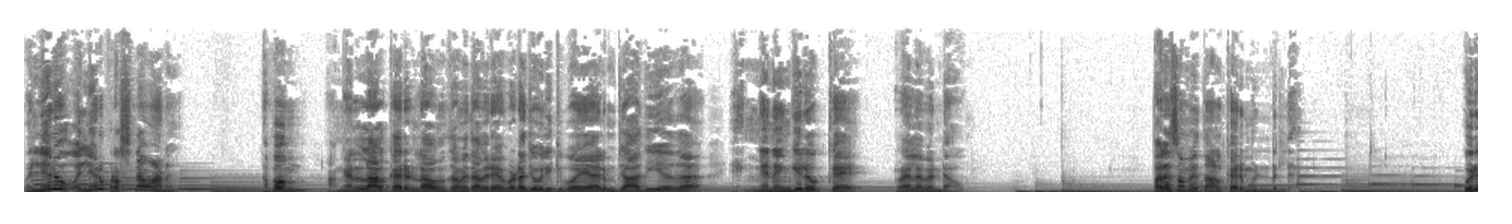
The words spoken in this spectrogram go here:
വലിയൊരു വലിയൊരു പ്രശ്നമാണ്. അപ്പം അങ്ങനെയുള്ള ആൾക്കാരുണ്ടാവുന്ന സമയത്ത് അവരെവിടെ ജോലിക്ക് പോയാലും ജാതീയത എങ്ങനെങ്കിലുമൊക്കെ റെലവന്റ് ആവും. പല സമയത്തും ആൾക്കാർ മിണ്ടില്ല. ഒരു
